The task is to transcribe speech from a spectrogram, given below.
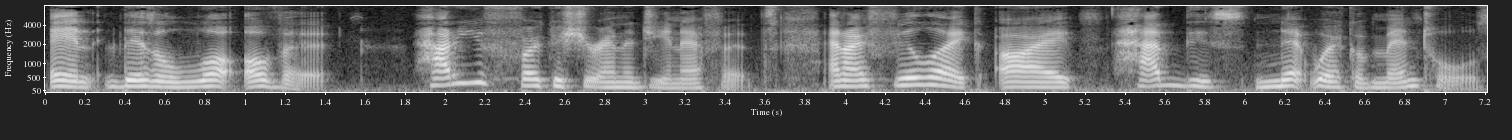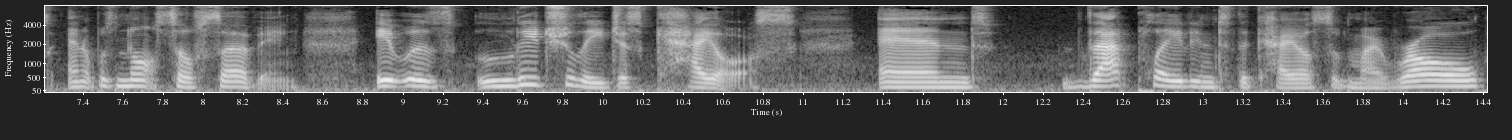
and there's a lot of it, how do you focus your energy and efforts? And I feel like I had this network of mentors and it was not self serving. It was literally just chaos. And that played into the chaos of my role.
